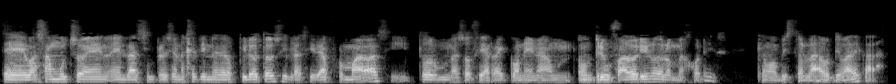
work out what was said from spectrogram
se basa mucho en, en las impresiones que tiene de los pilotos y las ideas formadas y todo el mundo asocia a Raikkonen a un, a un triunfador y uno de los mejores que hemos visto en la última década.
